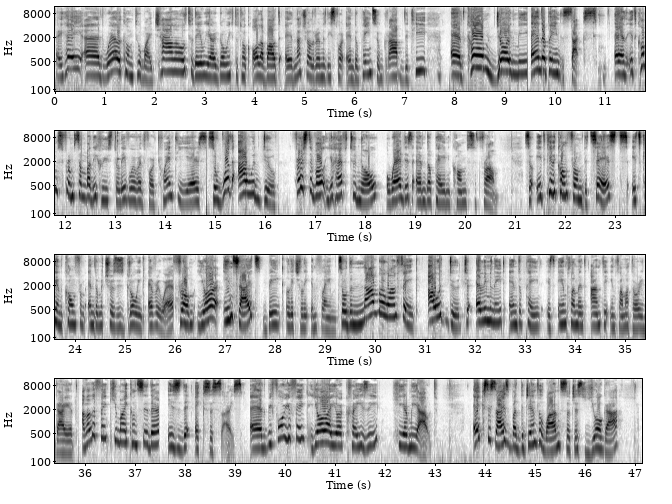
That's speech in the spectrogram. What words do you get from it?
Hey hey and welcome to my channel. Today we are going to talk all about uh, natural remedies for endo pain. So grab the tea and come join me. Endo pain sucks and it comes from somebody who used to live with it for 20 years. So what I would do, first of all, you have to know where this endo pain comes from. So it can come from the cysts, it can come from endometriosis growing everywhere, from your insides being literally inflamed. So the number one thing I would do to eliminate endo pain is implement anti-inflammatory diet. Another thing you might consider is the exercise. And before you think, Yola, you're crazy, hear me out. Exercise, but the gentle ones, such as yoga,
